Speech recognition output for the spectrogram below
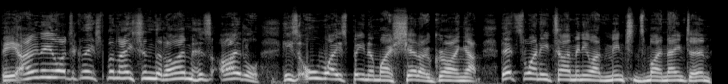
the only logical explanation that I'm his idol. He's always been in my shadow growing up. That's why anytime anyone mentions my name to him,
